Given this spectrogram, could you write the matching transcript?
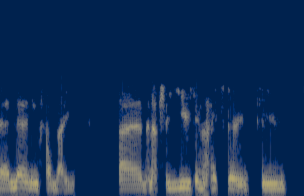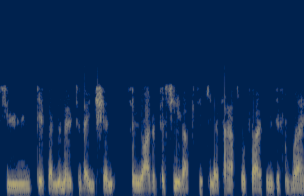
uh, learning from those um, and actually using that experience to to give them the motivation to either pursue that particular task or try it in a different way.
